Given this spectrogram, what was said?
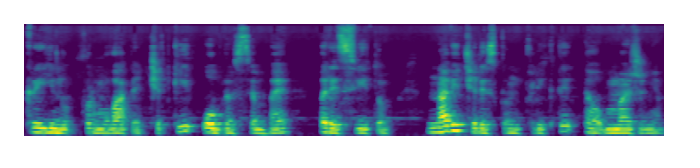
країну формувати чіткий образ себе перед світом, навіть через конфлікти та обмеження.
